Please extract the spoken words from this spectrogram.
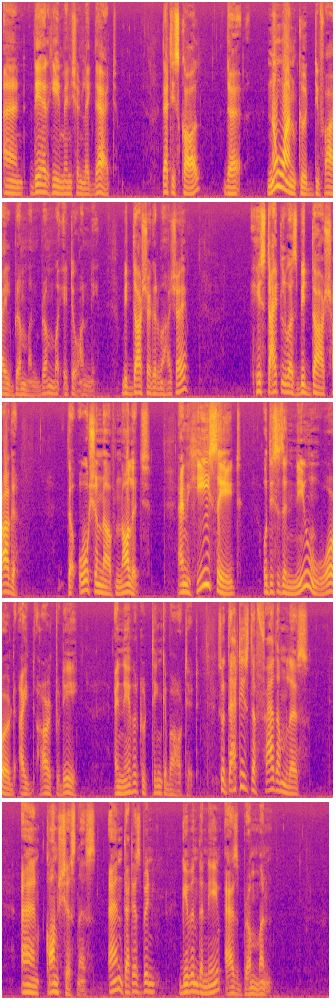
and there he mentioned like that. That is called the no one could defile Brahman, Brahma eto Hanni. Vidyasagar Mahashaya, his title was Vidyasagar, the ocean of knowledge. And he said, Oh, this is a new word I heard today. I never could think about it. So that is the fathomless and consciousness, and that has been given the name as Brahman.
